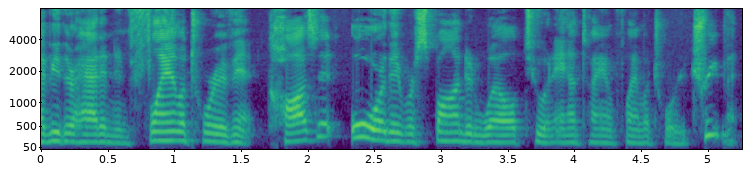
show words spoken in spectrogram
have either had an inflammatory event cause it or they responded well to an anti-inflammatory treatment.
